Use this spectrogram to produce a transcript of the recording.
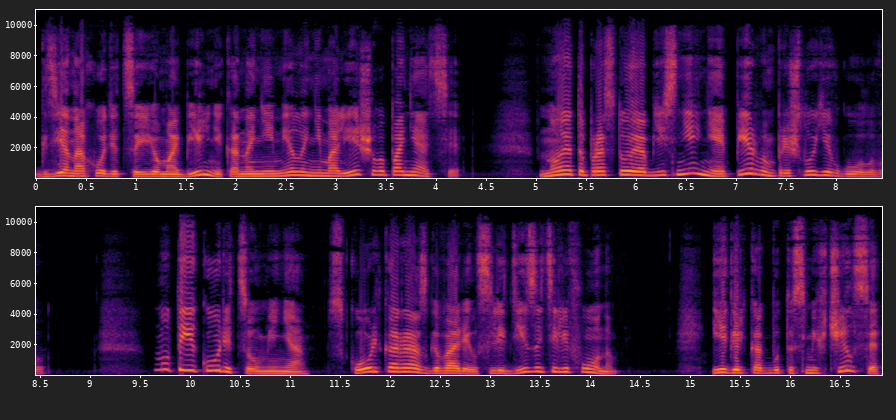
Где находится ее мобильник, она не имела ни малейшего понятия. Но это простое объяснение первым пришло ей в голову. «Ну ты и курица у меня. Сколько раз говорил, следи за телефоном». Игорь как будто смягчился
